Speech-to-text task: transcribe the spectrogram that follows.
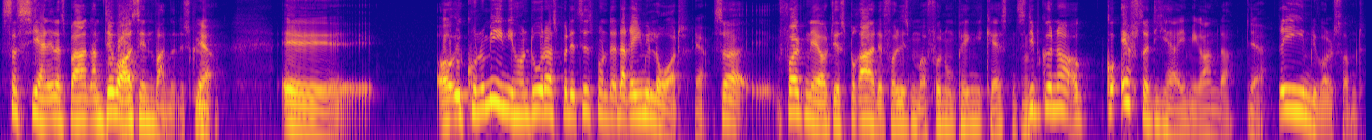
så siger han ellers bare, at det var også indvandrernes skyld. Ja. Øh, og økonomien i Honduras på det tidspunkt, den er rimelig lort. Ja. Så øh, folkene er jo desperate for ligesom at få nogle penge i kassen. Så de begynder at gå efter de her immigranter. ja. Rimelig voldsomt.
